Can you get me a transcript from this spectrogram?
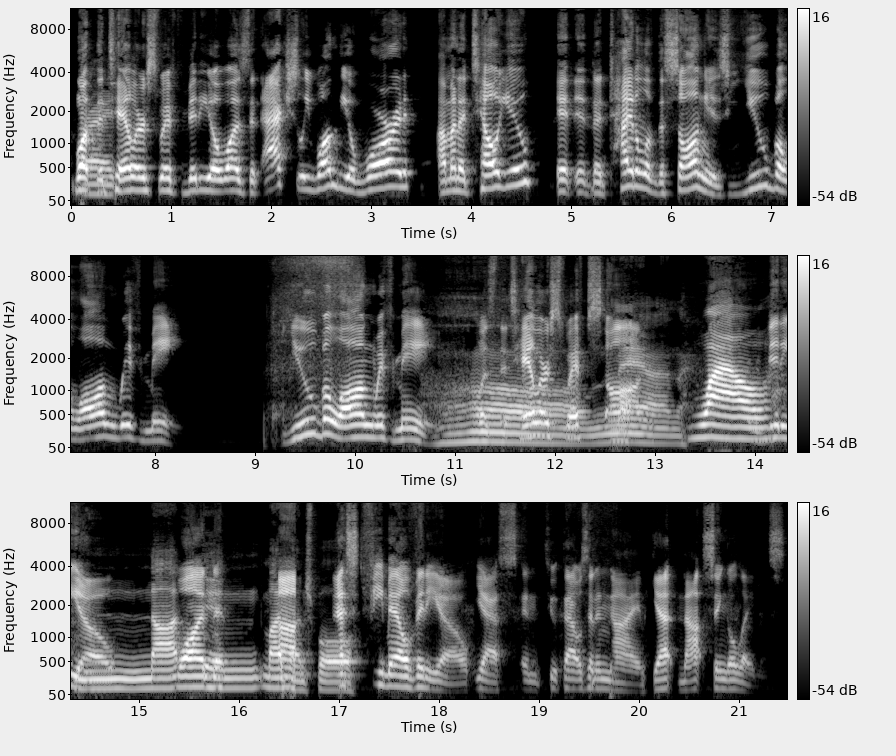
what the. Taylor Swift video was that actually won the award. I'm going to tell you, it, it the title of the song is "You Belong with Me." You belong with me was the Taylor Swift Oh, song man. Wow. video Not One, in my uh, punch bowl. best female video. Yes, in 2009. Yet not single ladies.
